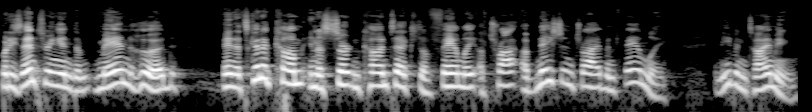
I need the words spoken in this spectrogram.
but he's entering into manhood, and it's going to come in a certain context of family, of, tri- of nation, tribe, and family, and even timing.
